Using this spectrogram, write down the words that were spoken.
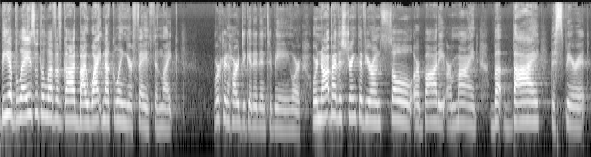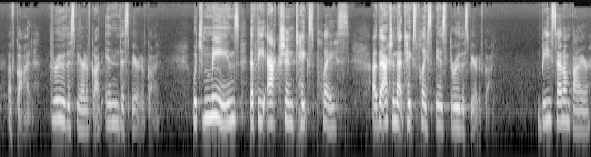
be ablaze with the love of God by white knuckling your faith and like working hard to get it into being, or, or not by the strength of your own soul or body or mind, but by the Spirit of God, through the Spirit of God, in the Spirit of God which means that the action takes place. Uh, the action that takes place is through the Spirit of God. Be set on fire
